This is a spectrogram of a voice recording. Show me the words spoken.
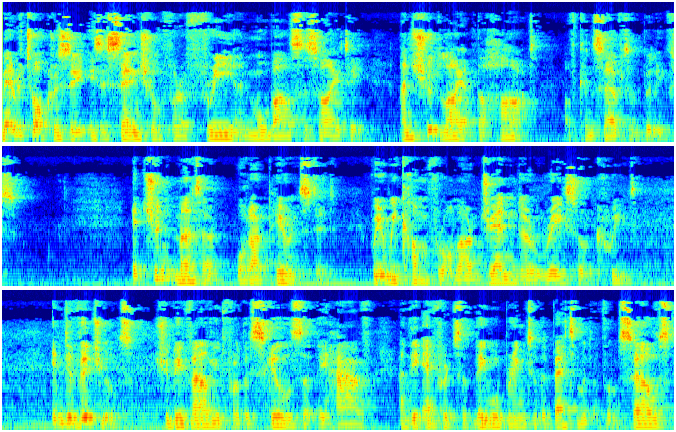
Meritocracy is essential for a free and mobile society and should lie at the heart of conservative beliefs. It shouldn't matter what our parents did, where we come from, our gender, race or creed. Individuals should be valued for the skills that they have and the efforts that they will bring to the betterment of themselves,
